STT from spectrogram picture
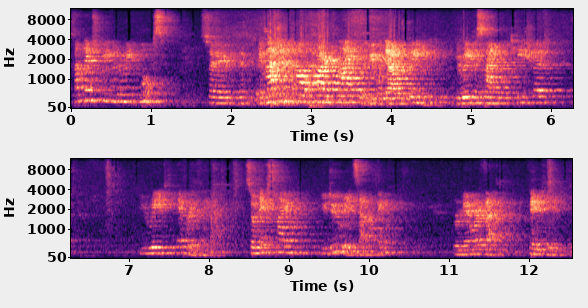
Sometimes we even read books. So imagine how hard life would be without reading. You read a sign on a t-shirt, you read everything. So next time you do read something, remember that. Thank you.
